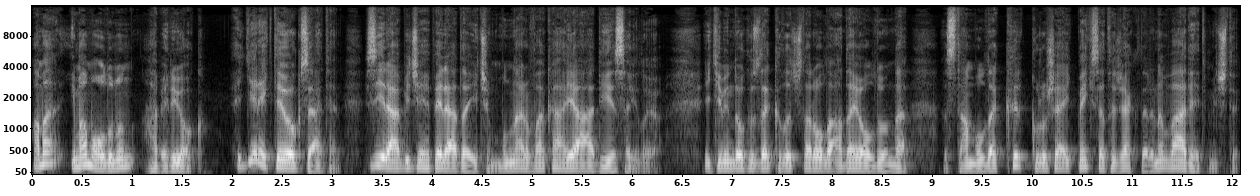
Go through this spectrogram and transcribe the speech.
Ama İmamoğlu'nun haberi yok. E, gerek de yok zaten. Zira bir CHP'li aday için bunlar vakaya adiye sayılıyor. 2009'da Kılıçdaroğlu aday olduğunda İstanbul'da 40 kuruşa ekmek satacaklarını vaat etmişti.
